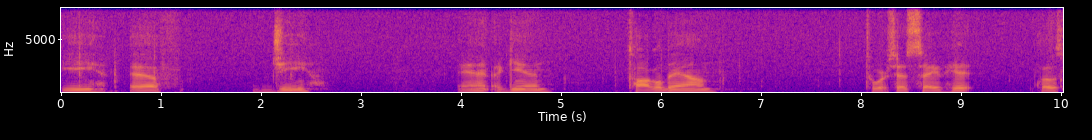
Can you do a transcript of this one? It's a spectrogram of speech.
E, F, G, and again, toggle down to where it says save, hit close.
